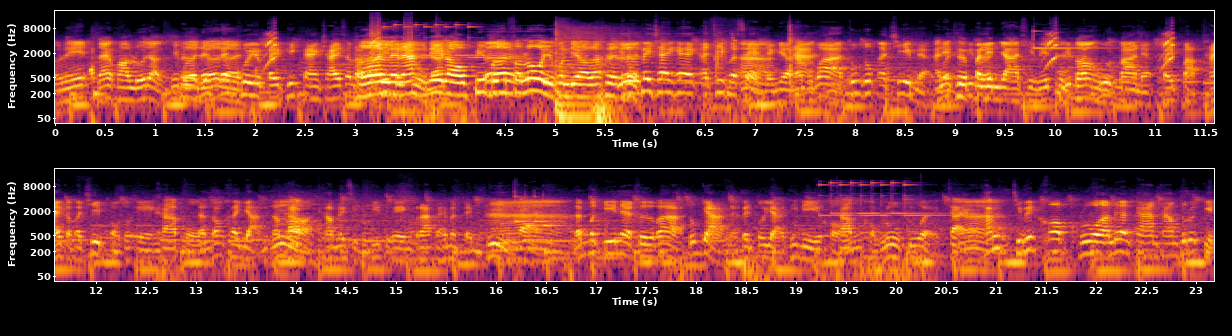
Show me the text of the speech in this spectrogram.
วันนี้ได้ความรู้จากพี่เบิร์ดเยอะเลได้ยคุยไปพลิกแพลงใช้สำหรับเพลินเลยนะอาชีพนี่เราพี่เบิร์ดออโซโล่อยู่คนเดียวแล้วคือไม่ใช่แค่อาชีพเกษตรอ่าอย่างเดียวนะอ่า ผมว่าทุกๆอาชีพเนี่ยอันนี้คือปริญญาชีวิตที่ต้องพูดมาเนี่ยไปปรับใช้กับอาชีพของตัวเองครับผมแต่ต้องขยันแล้วครัก็บทำในสิ่งที่ตัวเองรักให้มันเต็มที่อ่าแล้วเมื่อกี้เนี่ยคือว่าทุกอย่างเนี่ยเป็นตัวอย่างที่ดีของครับของลูกด้วย ใช่อ่าทั้งชีวิตครอบครัวเรื่องการทำธุรกิจ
